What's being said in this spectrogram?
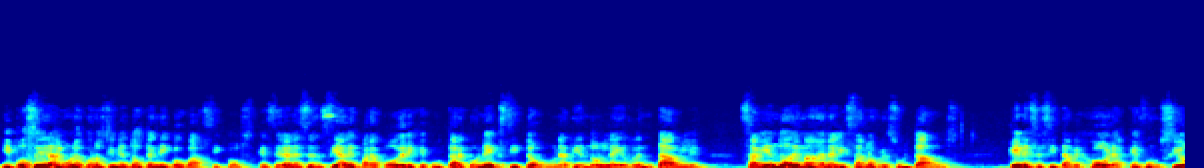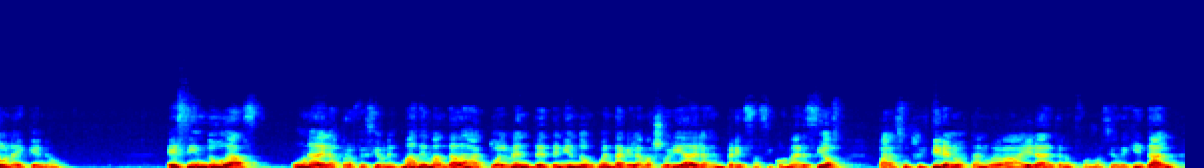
Y poseer algunos conocimientos técnicos básicos, que serán esenciales para poder ejecutar con éxito una tienda online rentable, sabiendo además analizar los resultados, qué necesita mejoras, qué funciona y qué no. Es sin dudas una de las profesiones más demandadas actualmente, teniendo en cuenta que la mayoría de las empresas y comercios, para subsistir en esta nueva era de transformación digital,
